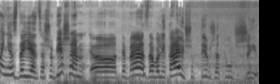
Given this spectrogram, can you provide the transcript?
мені здається, що більше е, тебе заволікають, щоб ти вже тут жив.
